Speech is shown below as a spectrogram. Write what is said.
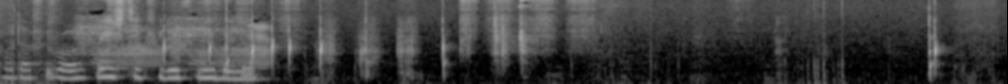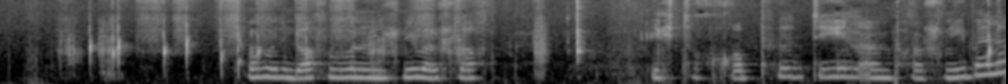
Aber dafür brauche ich richtig viele Schneebälle. Ich mache mit den Dorfbewohnern eine Schneeballschlacht. Ich droppe denen ein paar Schneebälle.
